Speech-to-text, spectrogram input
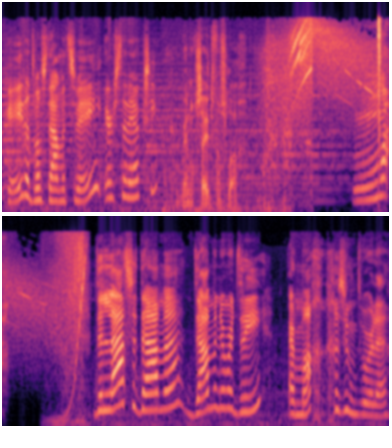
Oké, okay, dat was dame 2. Eerste reactie? Ik ben nog steeds van slag. Mwah. De laatste dame, dame nummer 3. Er mag gezoend worden.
